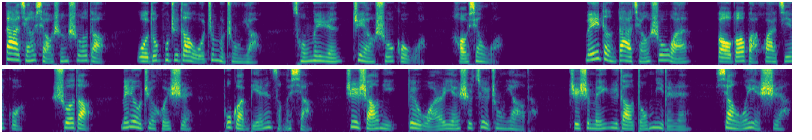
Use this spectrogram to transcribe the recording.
大强小声说道：“我都不知道我这么重要，从没人这样说过我，好像我……”没等大强说完，宝宝把话接过，说道：“没有这回事，不管别人怎么想，至少你对我而言是最重要的。只是没遇到懂你的人，像我也是啊，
